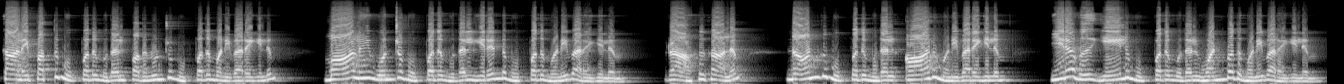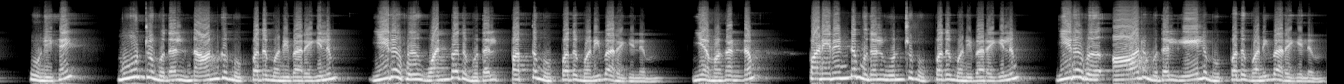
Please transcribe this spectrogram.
காலை பத்து முப்பது முதல் பதினொன்று முப்பது மணி வரையிலும் மாலை ஒன்று முப்பது முதல் இரண்டு முப்பது மணி வரையிலும். ராகு காலம் நான்கு முப்பது முதல் ஆறு மணி வரையிலும் இரவு ஏழு முப்பது முதல் ஒன்பது மணி வரையிலும். குளிகை மூன்று முதல் நான்கு முப்பது மணி வரையிலும் இரவு ஒன்பது முதல் பத்து முப்பது மணி வரையிலும். யமகண்டம் பனிரெண்டு முதல் ஒன்று முப்பது மணி வரையிலும் இரவு ஆறு முதல் ஏழு முப்பது மணி வரையிலும்.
